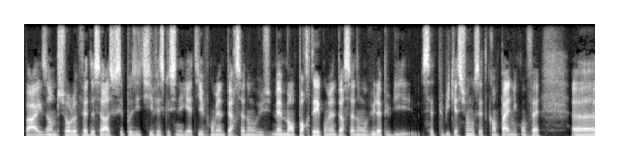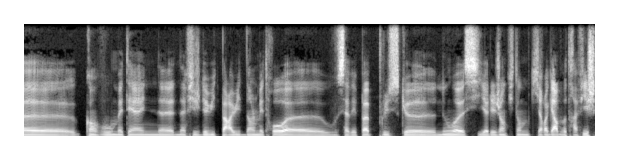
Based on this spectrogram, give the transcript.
par exemple, sur le fait de savoir est-ce que c'est positif, est-ce que c'est négatif, combien de personnes ont vu, même en portée, combien de personnes ont vu la publi cette publication, cette campagne qu'on fait. Euh, quand vous mettez une, affiche de 8 par 8 dans le métro, euh, vous savez pas plus que nous euh, si les gens qui regardent votre affiche,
